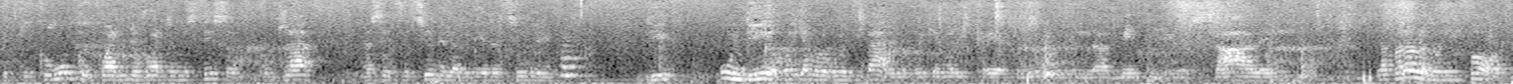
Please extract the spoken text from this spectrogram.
Perché comunque quando guardo me stessa ho già la sensazione e la venerazione di un Dio, poi chiamalo come ti pare, lo puoi chiamare il creatore, la mente universale. La parola non importa,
